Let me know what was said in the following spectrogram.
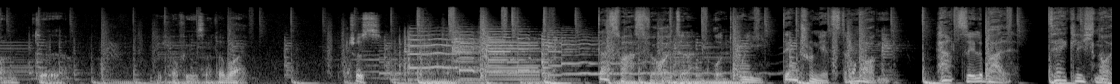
Und äh, ich hoffe, ihr seid dabei. Tschüss. Das war's für heute. Und Uli denkt schon jetzt am Morgen. Herz, Seele, Ball. Täglich neu.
